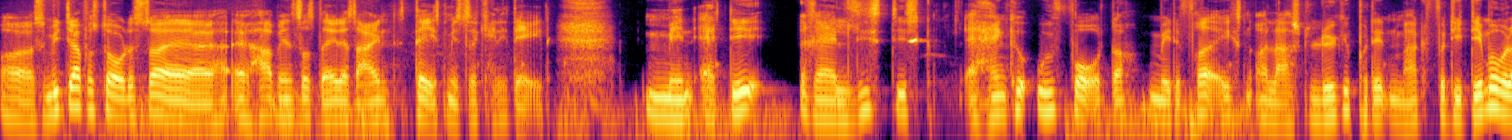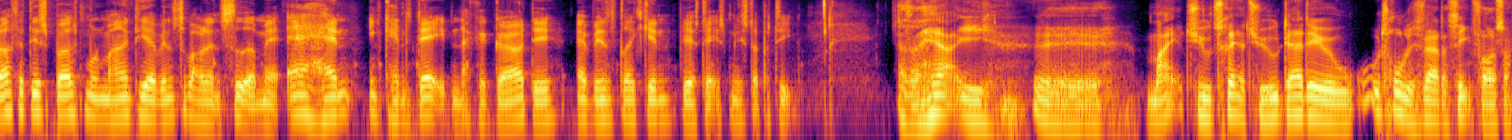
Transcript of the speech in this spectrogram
Og som vidt jeg forstår det, så er, har Venstre stadig deres egen statsministerkandidat. Men er det realistisk, at han kan udfordre Mette Frederiksen og Lars Lykke på den magt? Fordi det må vel også være det spørgsmål, mange af de her venstrebagland sidder med. Er han en kandidat, der kan gøre det, at Venstre igen bliver statsministerparti? Altså her i øh, maj 2023, der er det jo utrolig svært at se for sig.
